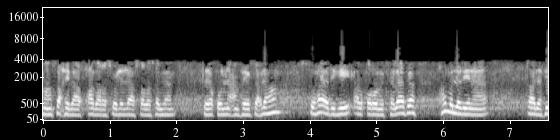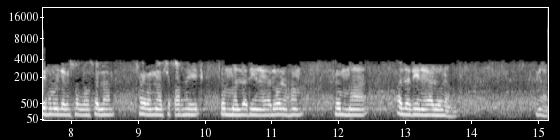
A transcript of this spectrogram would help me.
من صحب أصحاب رسول الله صلى الله عليه وسلم؟ فيقول نعم فيفتح لهم. وهذه القرون الثلاثة هم الذين قال فيهم النبي صلى الله عليه وسلم خير الناس قرني ثم الذين يلونهم ثم الذين يلونهم نعم.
